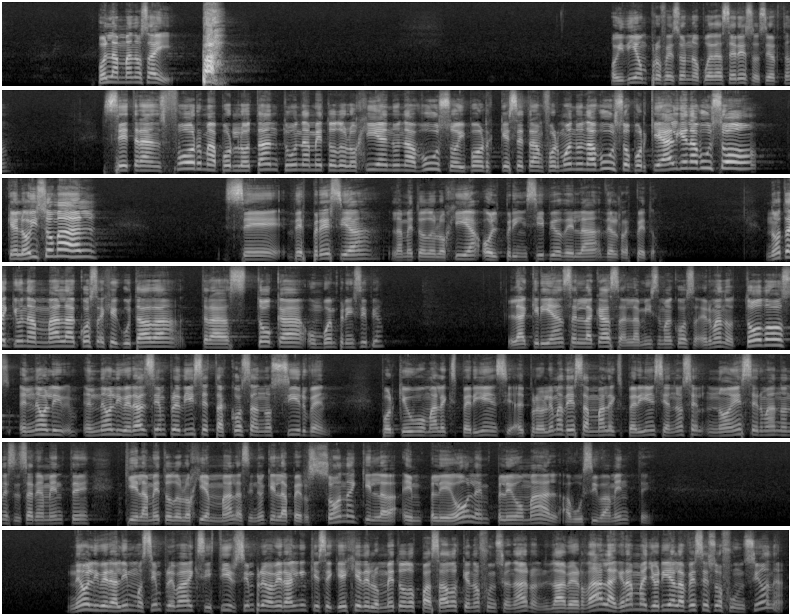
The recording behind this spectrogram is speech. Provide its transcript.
Pon las manos ahí. ¡Pah! Hoy día un profesor no puede hacer eso, ¿cierto? Se transforma, por lo tanto, una metodología en un abuso y porque se transformó en un abuso, porque alguien abusó, que lo hizo mal, se desprecia la metodología o el principio del respeto. ¿Nota que una mala cosa ejecutada trastoca un buen principio? La crianza en la casa, la misma cosa. Hermano, todos, el, neoliberal siempre dice estas cosas no sirven porque hubo mala experiencia. El problema de esa mala experiencia no es, no hermano, necesariamente que la metodología es mala, sino que la persona que la empleó, la empleó mal, abusivamente. Neoliberalismo siempre va a existir, siempre va a haber alguien que se queje de los métodos pasados que no funcionaron. La verdad, la gran mayoría de las veces eso funciona.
